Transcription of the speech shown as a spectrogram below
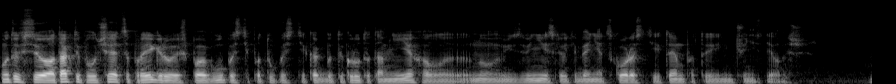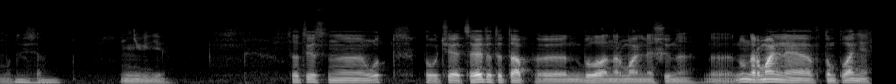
Вот и все. А так ты, получается, проигрываешь по глупости, по тупости. Как бы ты круто там не ехал, ну, извини, если у тебя нет скорости и темпа, ты ничего не сделаешь. Вот mm-hmm. и все нигде. Соответственно, вот получается, этот этап э, была нормальная шина. Э, ну, нормальная в том плане,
